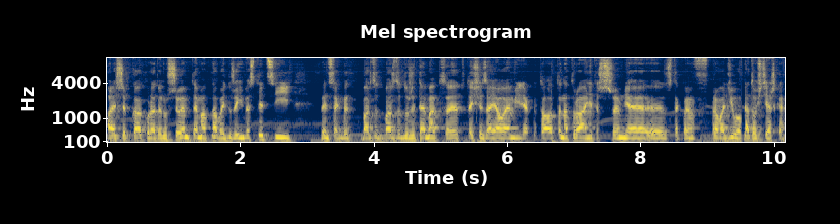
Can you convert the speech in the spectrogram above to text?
ale szybko akurat ruszyłem temat nowej dużej inwestycji, więc jakby bardzo, bardzo duży temat e, tutaj się zająłem i jakby to, to naturalnie też mnie, e, że tak powiem, wprowadziło na tą ścieżkę.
